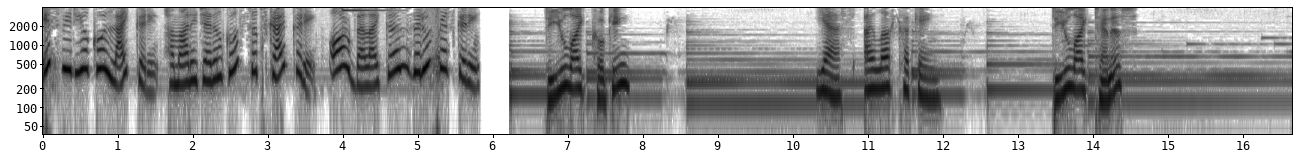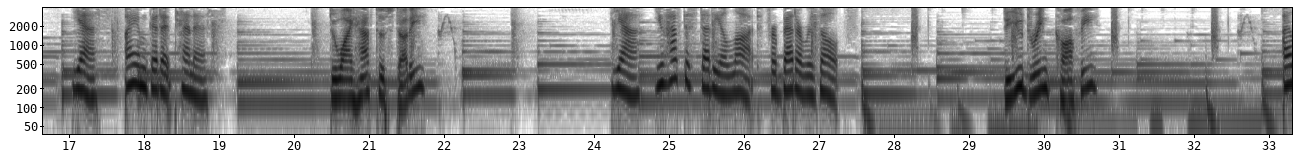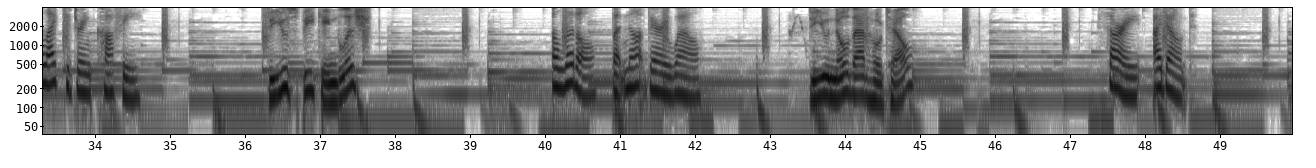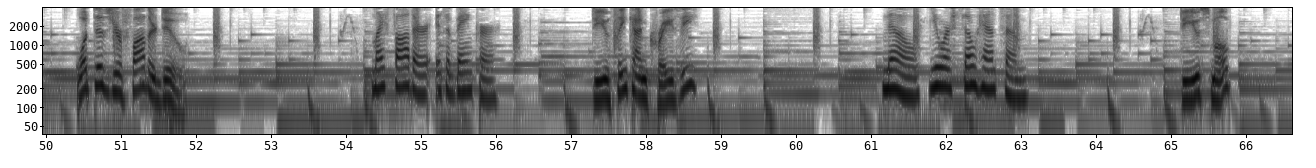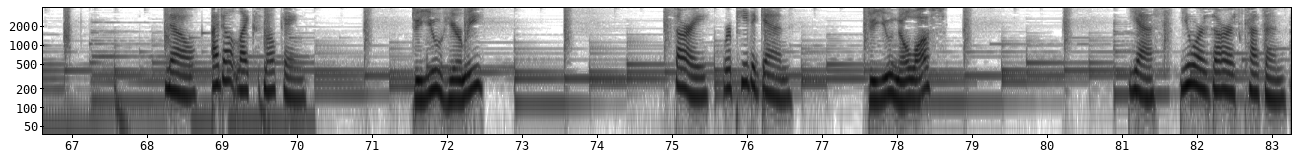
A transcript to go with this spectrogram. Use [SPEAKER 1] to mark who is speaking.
[SPEAKER 1] इस वीडियो को लाइक करें हमारे चैनल को सब्सक्राइब करें और बेल आइकन जरूर प्रेस करें
[SPEAKER 2] Do you like cooking?
[SPEAKER 3] Yes, I love cooking.
[SPEAKER 2] Do you like tennis?
[SPEAKER 3] Yes, I am good at tennis.
[SPEAKER 2] Do I have to study?
[SPEAKER 3] Yeah, you have to study a lot for better results.
[SPEAKER 2] Do you drink coffee?
[SPEAKER 3] I like to drink coffee.
[SPEAKER 2] Do you speak English?
[SPEAKER 3] A little, but not very well.
[SPEAKER 2] Do you know that hotel?
[SPEAKER 3] Sorry, I don't.
[SPEAKER 2] What does your father do?
[SPEAKER 3] My father is a banker.
[SPEAKER 2] Do you think I'm crazy?
[SPEAKER 3] No, you are so handsome.
[SPEAKER 2] Do you smoke?
[SPEAKER 3] No, I don't like smoking.
[SPEAKER 2] Do you hear me?
[SPEAKER 3] Sorry, repeat again.
[SPEAKER 2] Do you know us?
[SPEAKER 3] Yes, you are Zara's cousin.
